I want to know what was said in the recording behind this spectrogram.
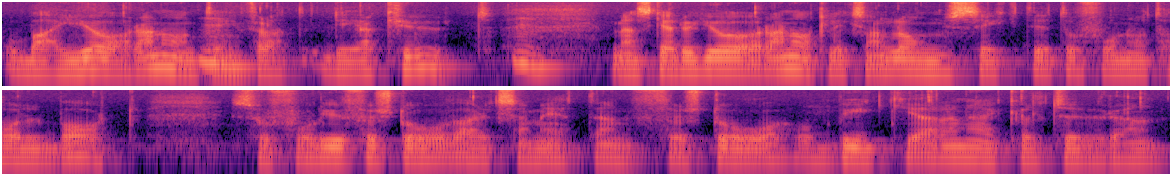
och bara göra någonting mm. för att det är akut. Mm. Men ska du göra något liksom långsiktigt och få något hållbart så får du förstå verksamheten, förstå och bygga den här kulturen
